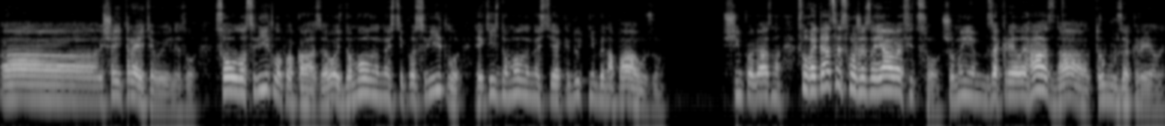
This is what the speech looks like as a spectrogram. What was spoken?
А, ще й третє вилізло. Соло світло показує. Ось домовленості по світлу. Якісь домовленості, як ідуть ніби на паузу. З чим пов'язано. Слухайте, а це схоже заява Фіцо, що ми їм закрили газ, да, трубу закрили,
